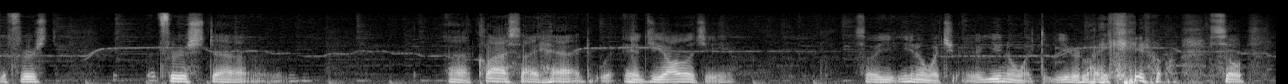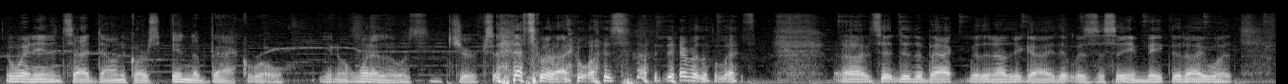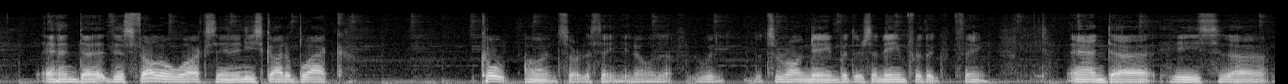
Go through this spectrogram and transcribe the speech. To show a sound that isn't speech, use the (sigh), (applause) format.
the first first uh, uh, class I had in geology. So you, you know what you, you know what you're (laughs) like, you know. So I went in and sat down, of course, in the back row. You know, one of those jerks. (laughs) That's what I was. (laughs) Nevertheless, uh, sitting in the back with another guy that was the same make that I was, and uh, this fellow walks in and he's got a black coat on, sort of thing. You know, that, would- that's the wrong name, but there's a name for the thing, and uh, he's uh,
